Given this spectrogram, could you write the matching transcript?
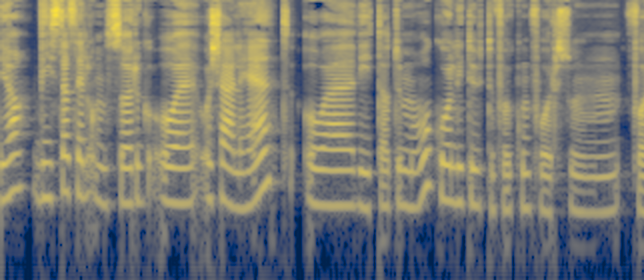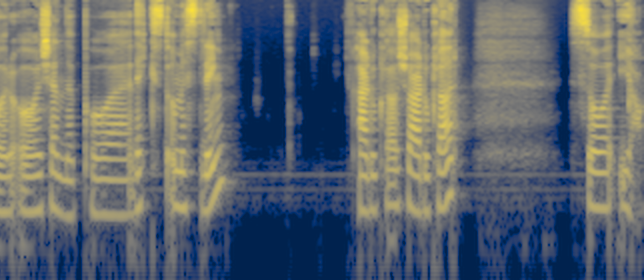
ja, vis deg selv omsorg og, og kjærlighet, og eh, vite at du må gå litt utenfor komfortsonen for å kjenne på eh, vekst og mestring. Er du klar, så er du klar. Så ja.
